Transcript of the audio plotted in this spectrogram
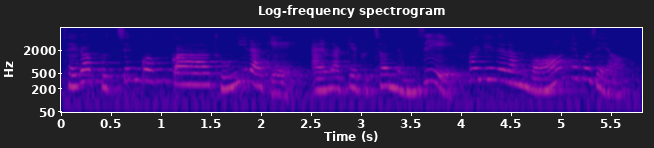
제가 붙인 것과 동일하게 알맞게 붙였는지 확인을 한번 해보세요.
